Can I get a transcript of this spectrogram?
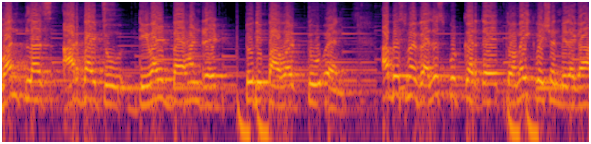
one plus R by two divide by hundred to the power two N अब इसमें वैल्यूज़ पुट करते हैं तो हमें इक्वेशन मिलेगा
